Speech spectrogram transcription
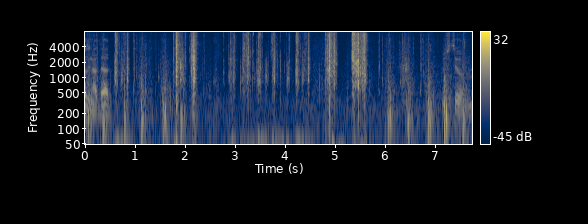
How's he not dead? There's two of them.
